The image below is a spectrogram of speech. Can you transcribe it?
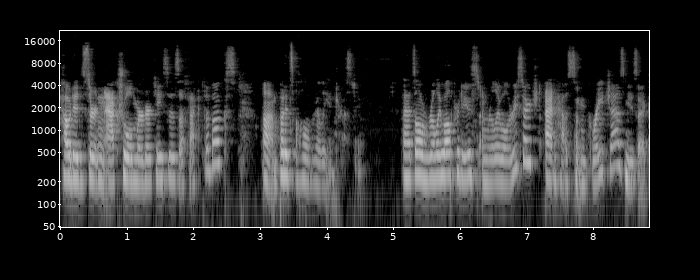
how did certain actual murder cases affect the books. Um, but it's all really interesting. And it's all really well produced and really well researched, and has some great jazz music,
